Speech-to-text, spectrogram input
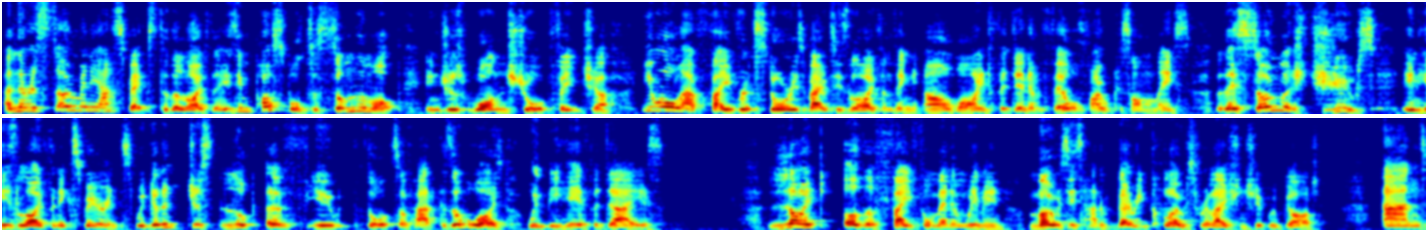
And there are so many aspects to the life that it's impossible to sum them up in just one short feature. You all have favourite stories about his life and think, oh, why didn't Phil focus on this? But there's so much juice in his life and experience. We're going to just look at a few thoughts I've had because otherwise we'd be here for days. Like other faithful men and women, Moses had a very close relationship with God. And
